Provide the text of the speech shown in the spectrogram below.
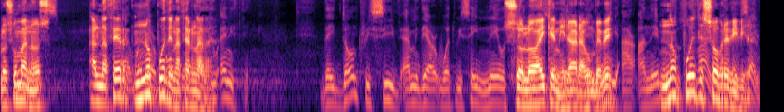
Los humanos, al nacer, no pueden hacer nada. Solo hay que mirar a un bebé. No puede sobrevivir.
